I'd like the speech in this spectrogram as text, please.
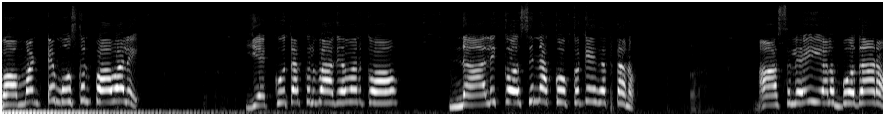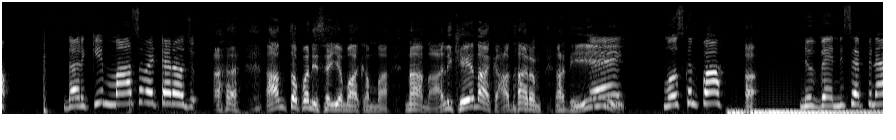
పొమ్మంటే మూసుకుని పోవాలి. ఎక్కువ తక్కువలు బాగావనుకో నాలిక్ కోసి నా కుక్కకేసేస్తాను అసలే ఇవాళ బోదారం దానికి మాసం పెట్టే రోజు. అంత పని చెయ్యమాకమ్మా నా నాలికే నాకు ఆధారం. అది ఏయ్, మూసుకుని పో. నువ్వెన్ని చెప్పినా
